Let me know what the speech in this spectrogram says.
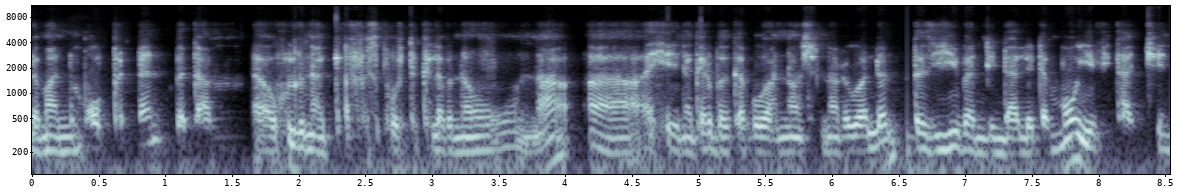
ለማንም open ነን። በጣም ሁሉን አቀፍ ስፖርት ክለብ ነው እና ይሄ ነገር በቅርቡ announce እናደርጋለን። በዚህ በእንዲህ እንዳለ ደግሞ የፊታችን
